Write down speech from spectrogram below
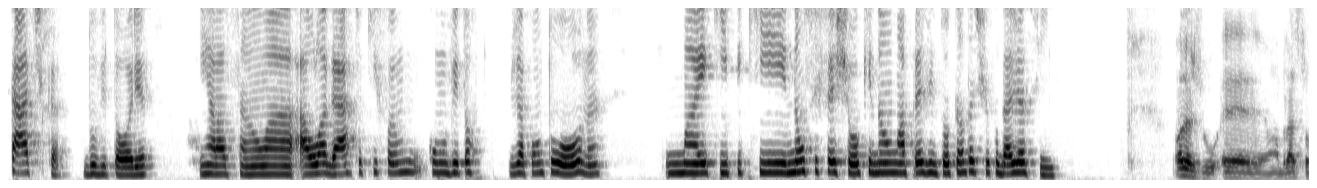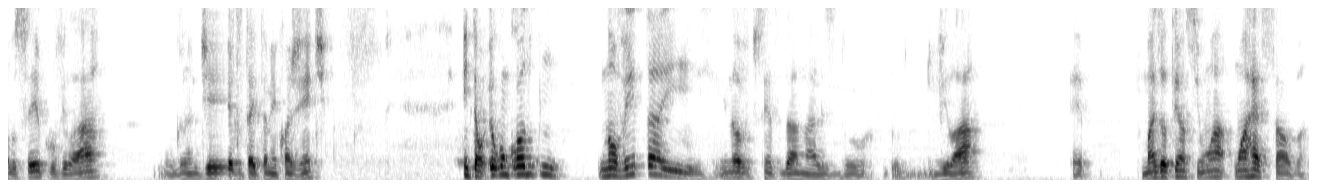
tática do Vitória em relação a, ao Lagarto, que foi, um, como o Vitor já pontuou, né, uma equipe que não se fechou, que não apresentou tanta dificuldade assim. Olha, Ju, é, um abraço para você, para o Vilar, o grande Diego está aí também com a gente. Então, eu concordo com 99% da análise do, do, do Vilar, é, mas eu tenho assim uma, uma ressalva.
